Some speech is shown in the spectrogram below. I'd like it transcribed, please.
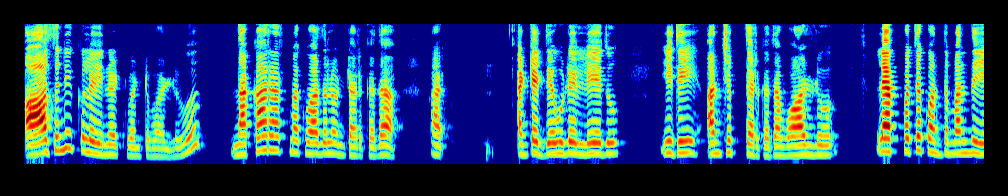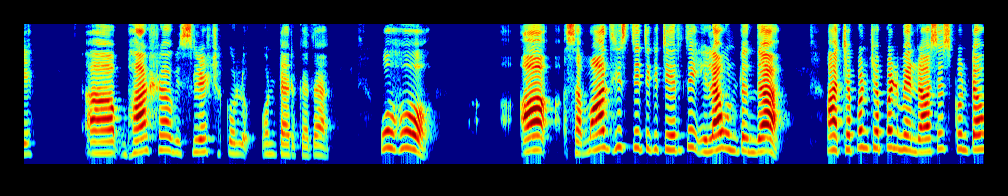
ఆధునికులైనటువంటి వాళ్ళు నకారాత్మకవాదులు ఉంటారు కదా అంటే దేవుడే లేదు ఇది అని చెప్తారు కదా వాళ్ళు లేకపోతే కొంతమంది భాషా విశ్లేషకులు ఉంటారు కదా! ఓహో! ఆ సమాధి స్థితికి చేరితే ఇలా ఉంటుందా? ఆ! చెప్పండి, చెప్పండి మేము రాసేసుకుంటాం.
